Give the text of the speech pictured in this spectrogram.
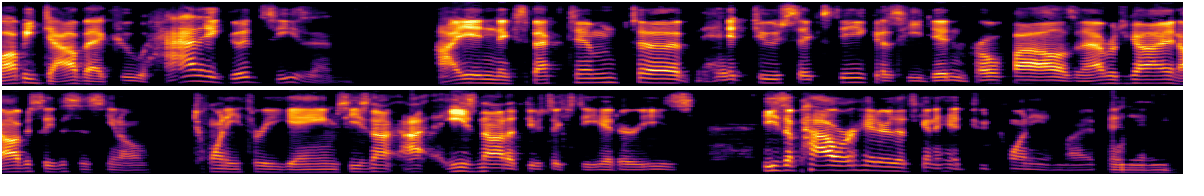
Bobby Dalbec, who had a good season. I didn't expect him to hit 260 because he didn't profile as an average guy, and obviously this is you know 23 games. He's not I, he's not a 260 hitter. He's he's a power hitter that's going to hit 220 in my opinion.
